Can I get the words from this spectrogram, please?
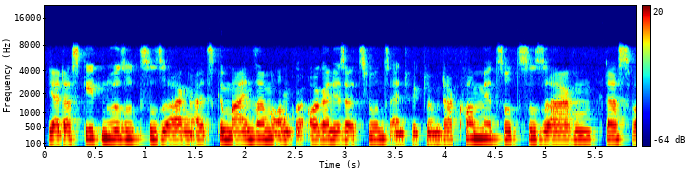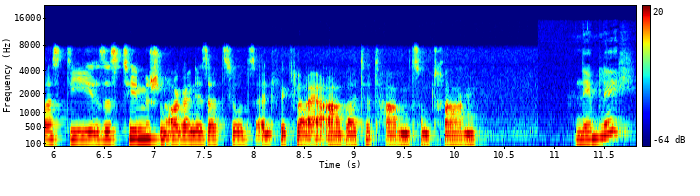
Ja, das geht nur sozusagen als gemeinsame Organisationsentwicklung. Da kommen jetzt sozusagen das, was die systemischen Organisationsentwickler erarbeitet haben, zum Tragen. Nämlich?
